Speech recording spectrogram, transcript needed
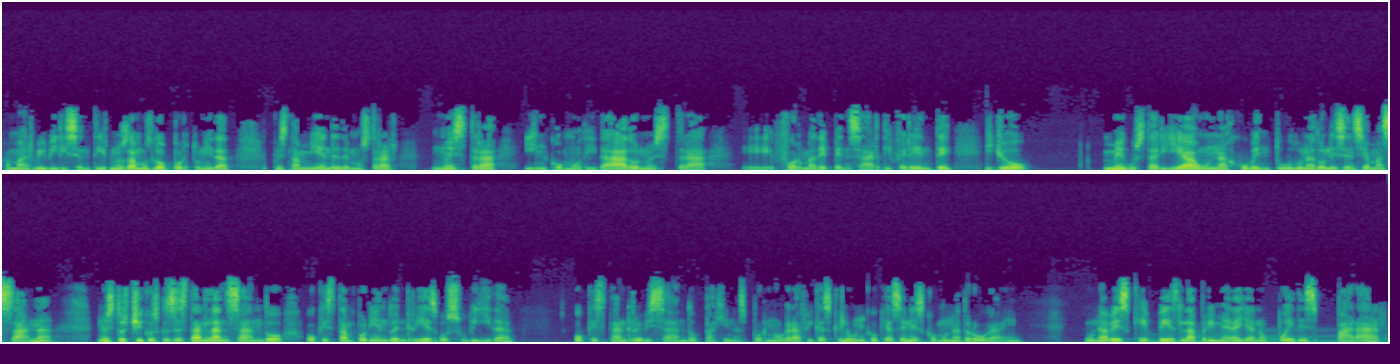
Amar, Vivir y Sentir, nos damos la oportunidad, pues también de demostrar nuestra incomodidad o nuestra eh, forma de pensar diferente y yo me gustaría una juventud, una adolescencia más sana, no estos chicos que se están lanzando o que están poniendo en riesgo su vida o que están revisando páginas pornográficas que lo único que hacen es como una droga. ¿eh? Una vez que ves la primera ya no puedes parar,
